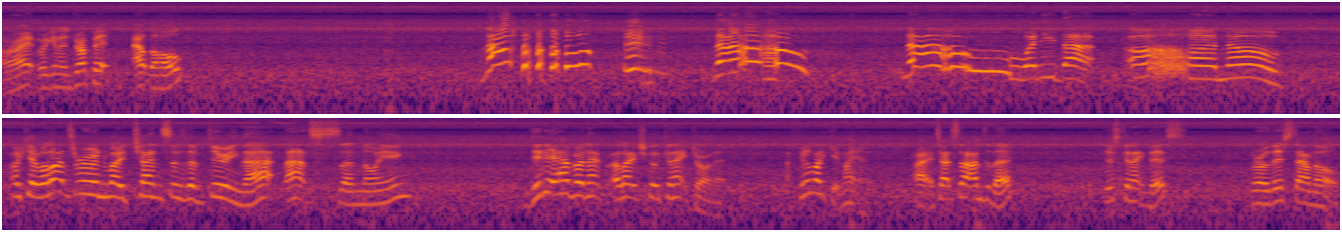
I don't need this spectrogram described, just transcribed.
Alright, we're to drop it out the hole. No! no! No! I need that. Oh, no. Okay, well that's ruined my chances of doing that. That's annoying. Did it have an electrical connector on it? I feel like it might have. Alright, attach that onto there. Disconnect this. Throw this down the hole.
